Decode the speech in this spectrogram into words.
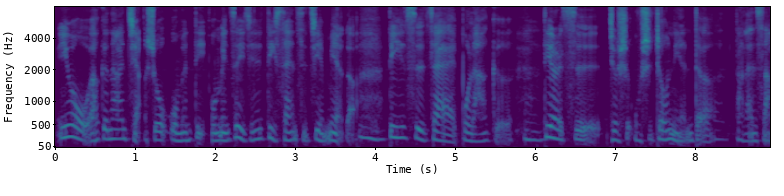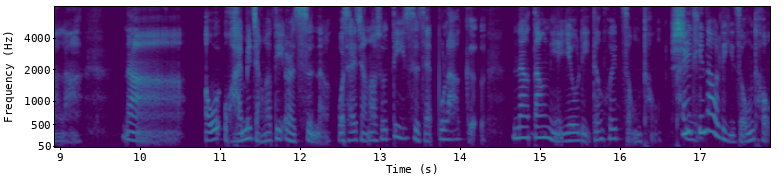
因为我要跟他讲说，我们第我们这已经是第三次见面了，嗯第一次在布拉格，嗯第二次就是五十周年的大兰萨拉。那呃我我还没讲到第二次呢，我才讲到说第一次在布拉格，那当年也有李登辉总统，他一听到李总统，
